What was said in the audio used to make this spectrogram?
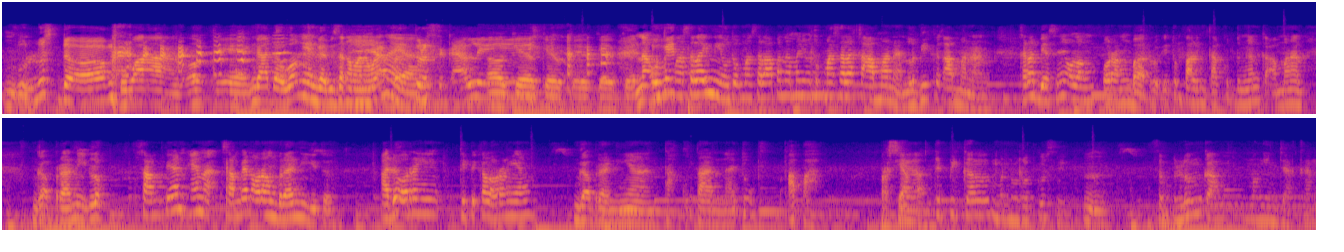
Mm-mm. fulus dong. Uang, oke. Nggak ada uang ya nggak bisa ke mana-mana Iya, ya? Betul sekali. Oke oke oke oke oke. Nah untuk masalah ini, untuk masalah apa namanya? Untuk masalah keamanan, lebih ke keamanan. Karena biasanya orang orang baru itu paling takut dengan keamanan, nggak berani. Loh, sampean enak, sampean orang berani gitu. Ada orang yang tipikal orang yang nggak beranian, takutan. Nah itu apa Ya, persiapan? tipikal menurutku sih. Hmm. Sebelum kamu menginjakan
